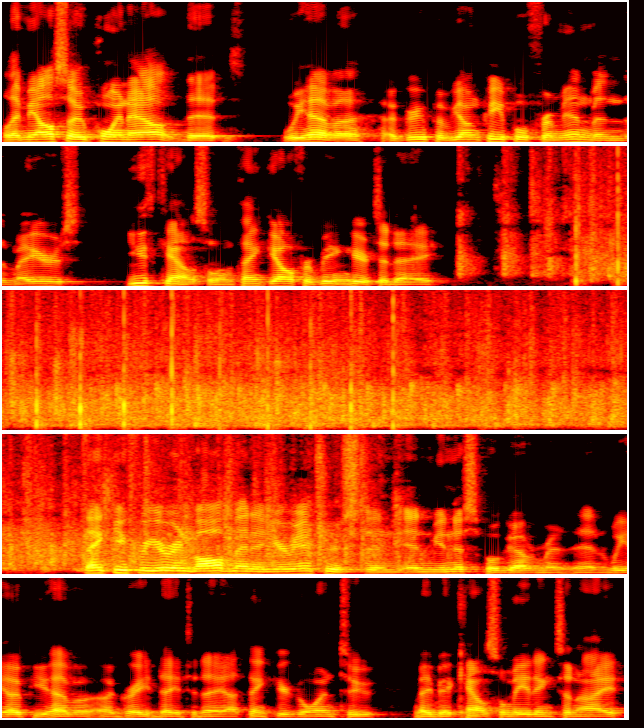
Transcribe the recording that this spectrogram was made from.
Let me also point out that we have a, a group of young people from Inman, the mayor's youth council, and thank y'all for being here today. Thank you for your involvement and your interest in, in municipal government, and we hope you have a, a, great day today. I think you're going to maybe a council meeting tonight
